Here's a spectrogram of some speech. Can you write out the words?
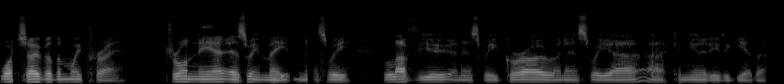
watch over them, we pray. Draw near as we meet and as we love you and as we grow and as we are a community together.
